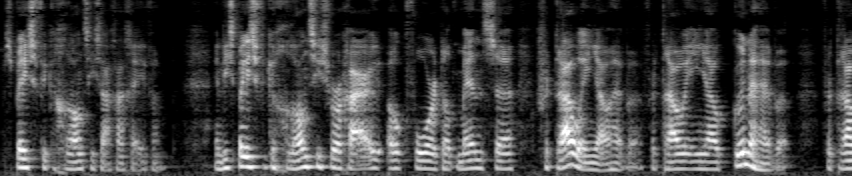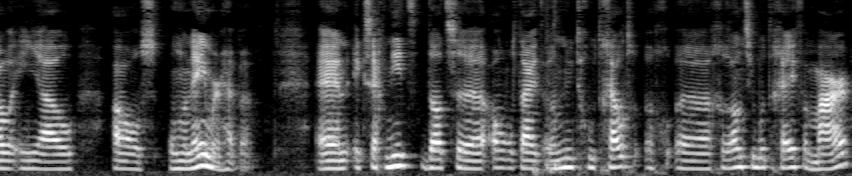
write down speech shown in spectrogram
specifieke garanties aan gaan geven. En die specifieke garanties zorgen er ook voor dat mensen vertrouwen in jou hebben. Vertrouwen in jou kunnen hebben. Vertrouwen in jou als ondernemer hebben. En ik zeg niet dat ze altijd een niet goed geld uh, garantie moeten geven. Maar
